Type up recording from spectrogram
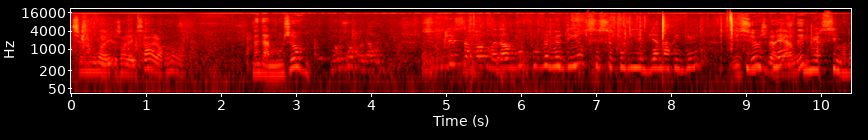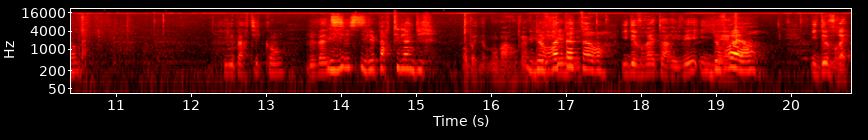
Si on nous enlève- enlève ça, alors non. hein. Madame, bonjour. Je voulais savoir, madame, vous pouvez me dire si ce colis est bien arrivé? Bien sûr, je vais regarder. Merci, madame. Il est parti quand? Le Il, 26 il est parti lundi. Oh, ben non, on va, on va Il devrait être. Il devrait être arrivé hier. Il devrait, hein Il devrait.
